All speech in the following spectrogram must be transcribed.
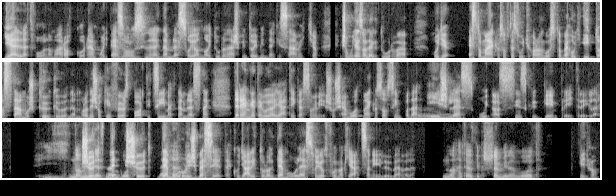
jel lett volna már akkor, nem? Hogy ez mm. valószínűleg nem lesz olyan nagy duranás, mint ahogy mindenki számítja. És amúgy ez a legdurvább, hogy ezt a Microsoft ezt úgy harangozta be, hogy itt aztán most kőkövön nem marad, és oké, okay, first party címek nem lesznek, de rengeteg olyan játék lesz, ami még sosem volt Microsoft színpadán, mm. és lesz új Assassin's Creed gameplay trailer. Na, sőt, nem de, volt. Sőt, demóról is beszéltek, hogy állítólag demo lesz, hogy ott fognak játszani élőben vele. Na, hát ez képest semmi nem volt. Így van.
